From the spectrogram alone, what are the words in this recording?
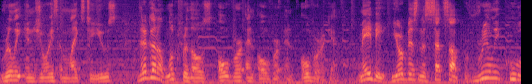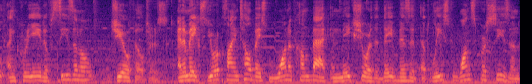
really enjoys and likes to use, they're gonna look for those over and over and over again. Maybe your business sets up really cool and creative seasonal geofilters and it makes your clientele base want to come back and make sure that they visit at least once per season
